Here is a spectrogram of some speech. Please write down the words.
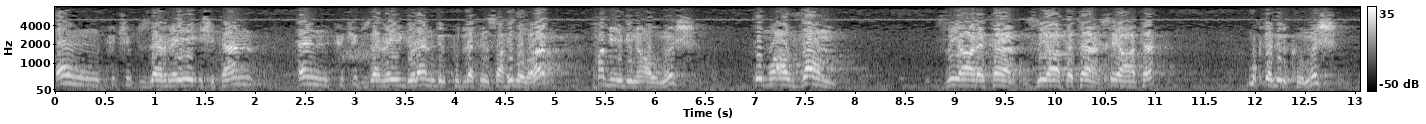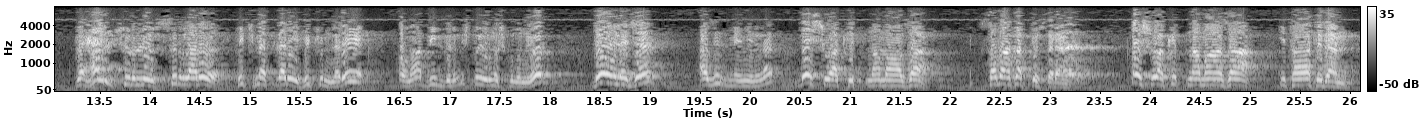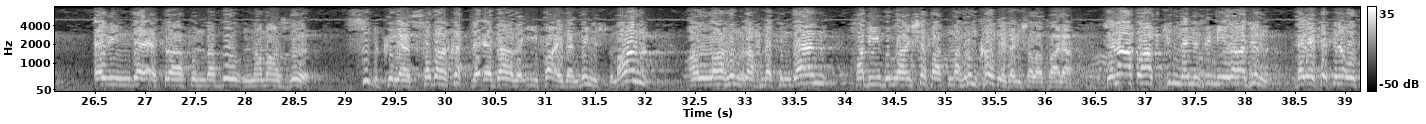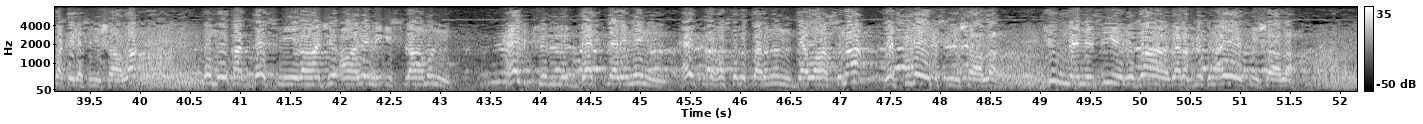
en küçük zerreyi işiten, en küçük zerreyi gören bir kudretin sahibi olarak Habibini almış, bu muazzam ziyarete, ziyafete, seyahate muktedir kılmış ve her türlü sırları, hikmetleri, hükümleri ona bildirmiş, duyurmuş bulunuyor. Böylece aziz müminler beş vakit namaza sadakat gösteren, beş vakit namaza itaat eden, evinde etrafında bu namazı sıdk ile, sadakatle eda ve ifa eden bir Müslüman, Allah'ın rahmetinden, Habibullah'ın şefaat mahrum kalmayacak inşallah Teala. Cenab-ı Hak cümlemizi miracın bereketine ortak eylesin inşallah. Bu mukaddes miracı alemi İslam'ın her türlü dertlerinin, her türlü hastalıklarının devasına vesile eylesin inşallah. Cümlemizi rıza ve rahmetine eylesin inşallah.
